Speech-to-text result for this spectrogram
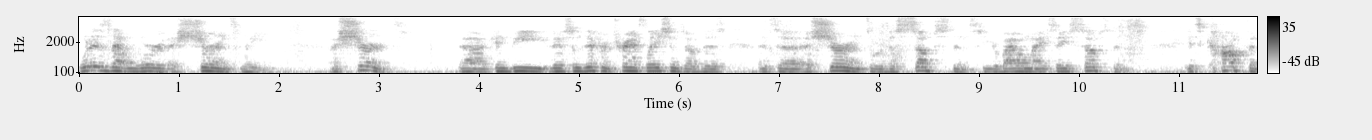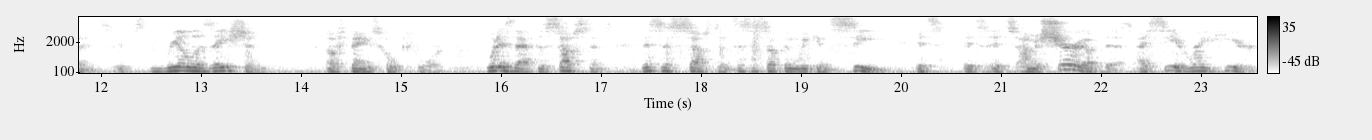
What does that word assurance mean? Assurance uh, can be, there's some different translations of this. It's assurance or the substance. Your Bible might say substance. It's confidence. It's the realization of things hoped for. What is that? The substance. This is substance. This is something we can see. It's it's it's I'm assured of this. I see it right here.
